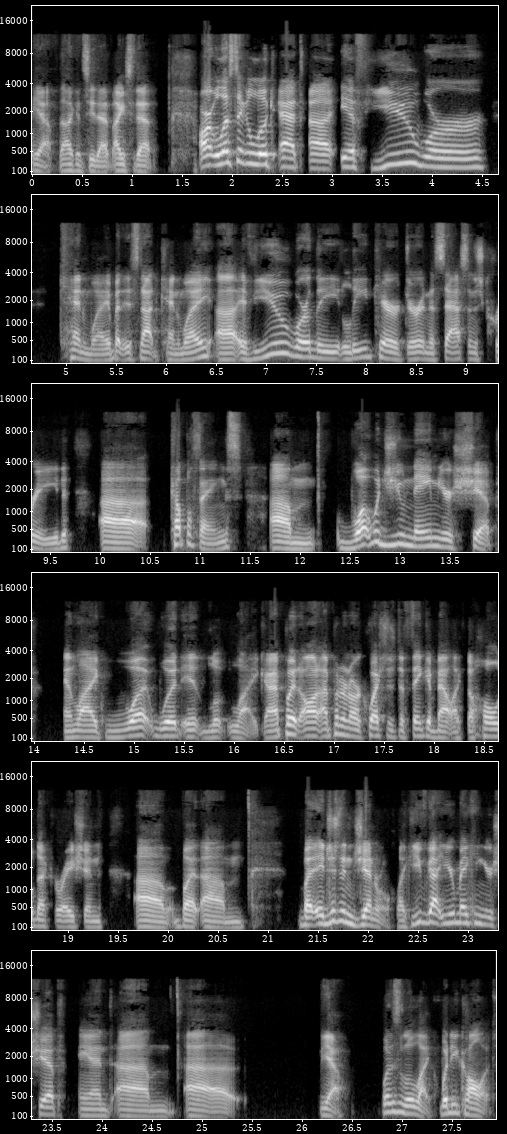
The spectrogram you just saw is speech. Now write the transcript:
yeah i can see that i can see that all right well let's take a look at uh if you were kenway but it's not kenway uh if you were the lead character in assassin's creed uh couple things um what would you name your ship and like what would it look like i put on i put in our questions to think about like the whole decoration uh, but um but it just in general, like you've got you're making your ship, and um, uh, yeah, what does it look like? What do you call it?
